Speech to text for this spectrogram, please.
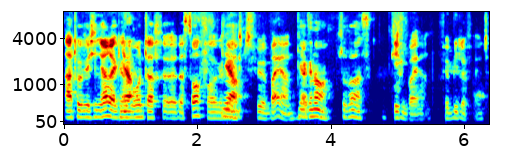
Arthur Wichenjarek Ja. am Montag äh, das Tor vorgelegt Ja. für Bayern. Ja, genau, so war's. Gegen Bayern, für Bielefeld.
